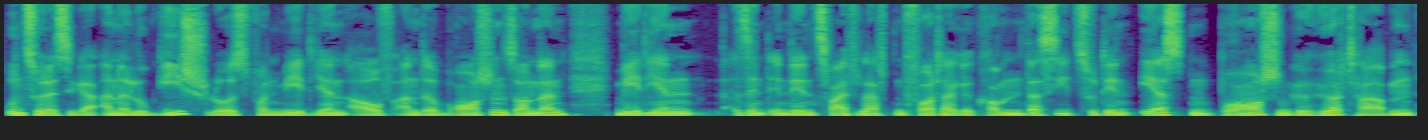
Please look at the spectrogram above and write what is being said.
unzulässiger Analogieschluss von Medien auf andere Branchen, sondern Medien sind in den zweifelhaften Vorteil gekommen, dass sie zu den ersten Branchen gehört haben,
